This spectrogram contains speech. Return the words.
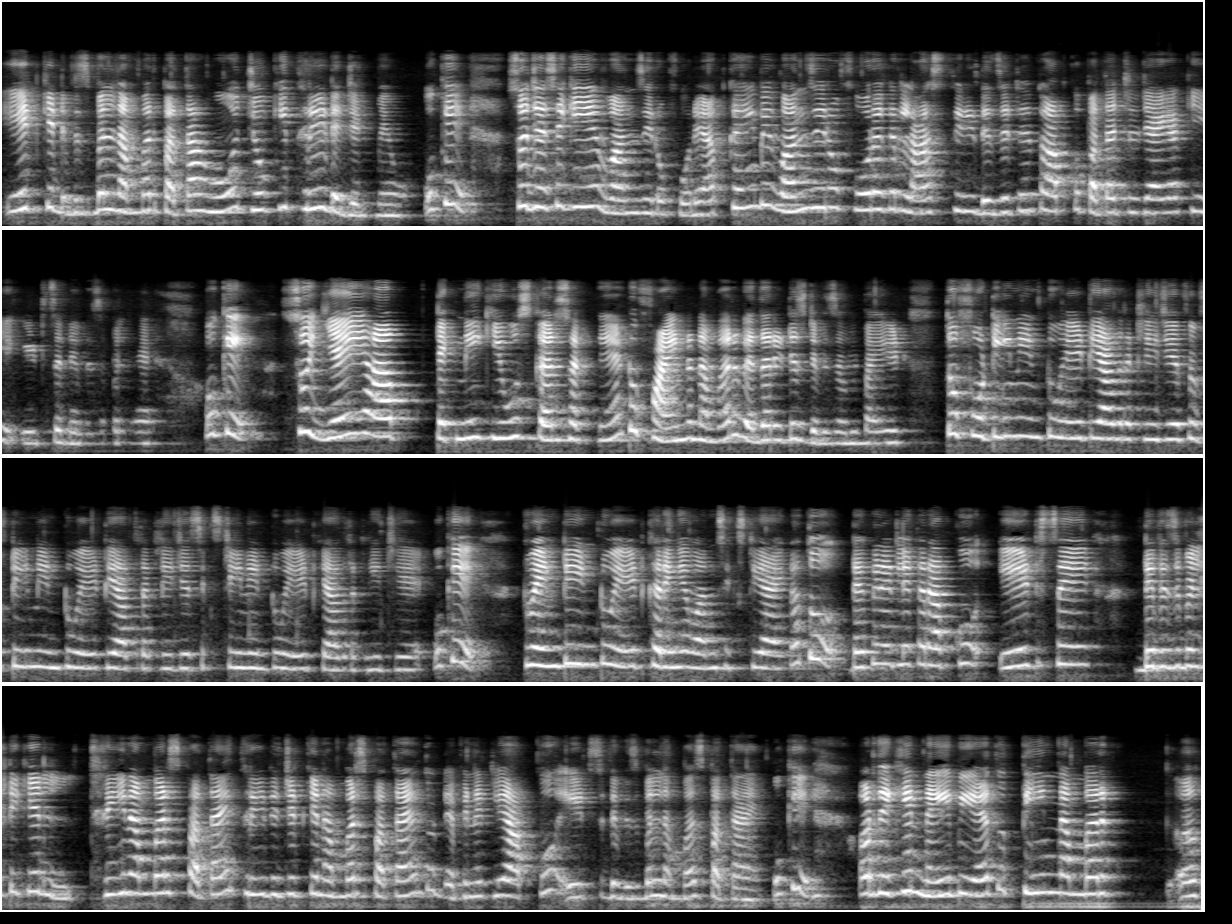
एट के डिविजिबल नंबर पता हो जो कि थ्री डिजिट में हो ओके okay? सो so, जैसे कि ये वन ज़ीरो फोर है आप कहीं भी वन ज़ीरो फोर अगर लास्ट थ्री डिजिट है तो आपको पता चल जाएगा कि ये एट से डिविजिबल है ओके okay? सो so, यही आप टेक्निक यूज़ कर सकते हैं to find number whether it is divisible by eight तो फोर्टीन इंटू एट याद रख लीजिए फिफ्टीन इंटू एट याद रख लीजिए सिक्सटीन इंटू एट याद रख लीजिए ओके ट्वेंटी इंटू एट करेंगे वन सिक्सटी आएगा तो डेफिनेटली अगर आपको एट से डिविजिबिलिटी के थ्री नंबर्स पता है थ्री डिजिट के नंबर्स पता है तो डेफिनेटली आपको एट से डिविजिबल नंबर्स पता है ओके और देखिए, नहीं भी है तो तीन नंबर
